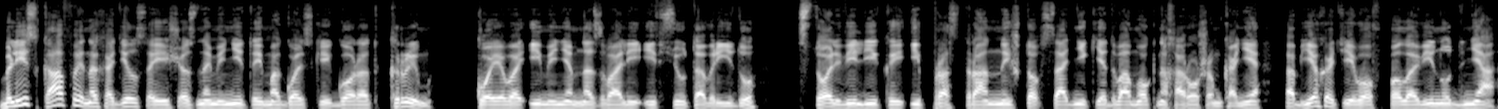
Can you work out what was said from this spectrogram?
Близ Кафы находился еще знаменитый могольский город Крым – коего именем назвали и всю Тавриду, столь великий и пространный, что всадник едва мог на хорошем коне объехать его в половину дня.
